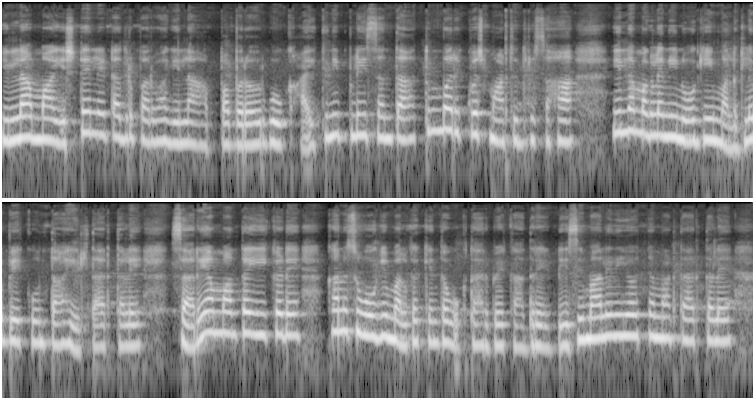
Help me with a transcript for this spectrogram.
ಇಲ್ಲ ಅಮ್ಮ, ಎಷ್ಟೇ ಲೇಟ್ ಆದರೂ ಪರವಾಗಿಲ್ಲ. ಅಪ್ಪ ಬರೋವ್ರಿಗೂ ಕಾಯ್ತೀನಿ ಪ್ಲೀಸ್ ಅಂತ ತುಂಬ ರಿಕ್ವೆಸ್ಟ್ ಮಾಡ್ತಿದ್ರು ಸಹ. ಇಲ್ಲ ಮಗಳೇ, ನೀನು ಹೋಗಿ ಮಲಗಲೇಬೇಕು ಅಂತ ಹೇಳ್ತಾ ಇರ್ತಾಳೆ. ಸರಿ ಅಮ್ಮ ಅಂತ ಈ ಕಡೆ ಕನಸು ಹೋಗಿ ಮಲ್ಗಕ್ಕೆ ಅಂತ ಹೋಗ್ತಾ ಇರಬೇಕಾದ್ರೆ ಡಿ ಸಿ ಮಾಲಿನಿ ಯೋಚನೆ ಮಾಡ್ತಾ ಇರ್ತಾಳೆ.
